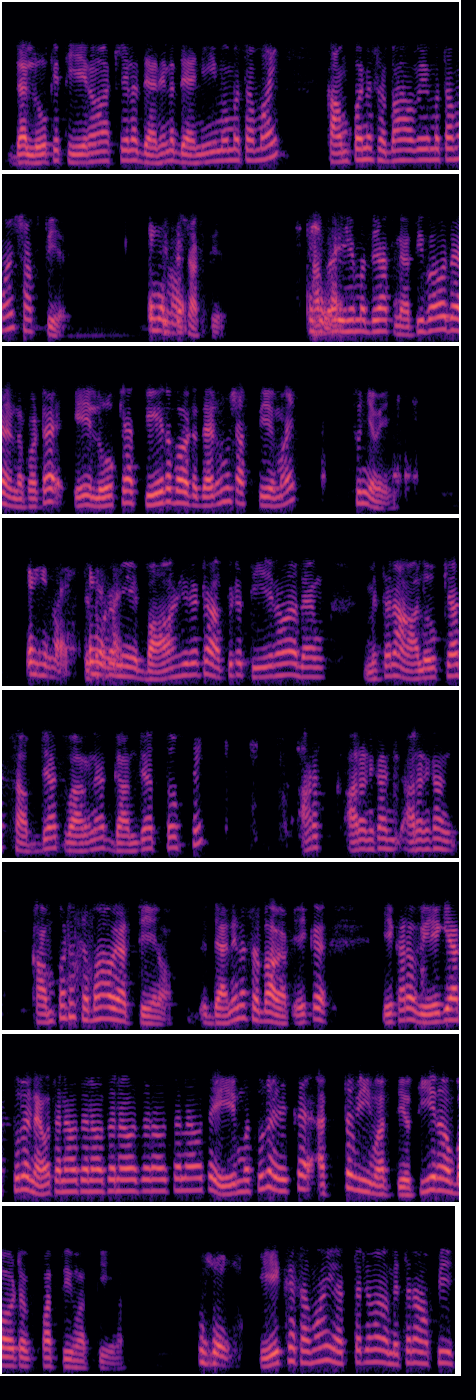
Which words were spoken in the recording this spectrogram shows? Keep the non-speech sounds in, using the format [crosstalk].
දැන් ලෝකේ තියෙනවා කියලා දැනෙන දැනීමම තමයි කම්පන ස්වභාවයම තමයි ශක්තිය. එහෙමයි. ශක්තිය. හැබැයි එහෙම දෙයක් නැති බව දැනනකොට ඒ ලෝකයක් තියෙන බවට දැනුණු ශක්තියමයි ශුන්‍ය වෙන්නේ. එහෙමයි. එතකොට මේ බාහිරට අපිට තියෙනවා දැන් මෙතන ආලෝකයක්, ශබ්දයක්, වර්ණයක්, ගන්ධයක් ඔස්සේ අර අර නිකන් අර නිකන් කම්පන ස්වභාවයක් තියෙනවා. දැනෙන ස්වභාවයක්. ඒක ඒක අර වේගයක් තුල නැවත නැවත නැවත නැවත නැවත නැවත ඒම තුල ඒක ඇත්ත වීමක් තියෙනවා බවට පත්වීමක් තියෙනවා. ඒක තමයි ඇත්තටම මෙතන අපි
